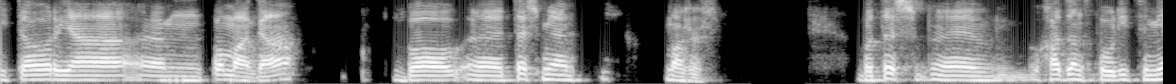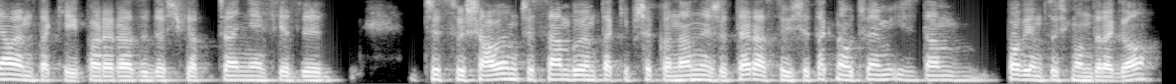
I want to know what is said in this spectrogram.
i teoria pomaga, bo e, też miałem. Możesz bo też e, chodząc po ulicy miałem takie parę razy doświadczenie, kiedy czy słyszałem, czy sam byłem taki przekonany, że teraz to już się tak nauczyłem i tam powiem coś mądrego.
